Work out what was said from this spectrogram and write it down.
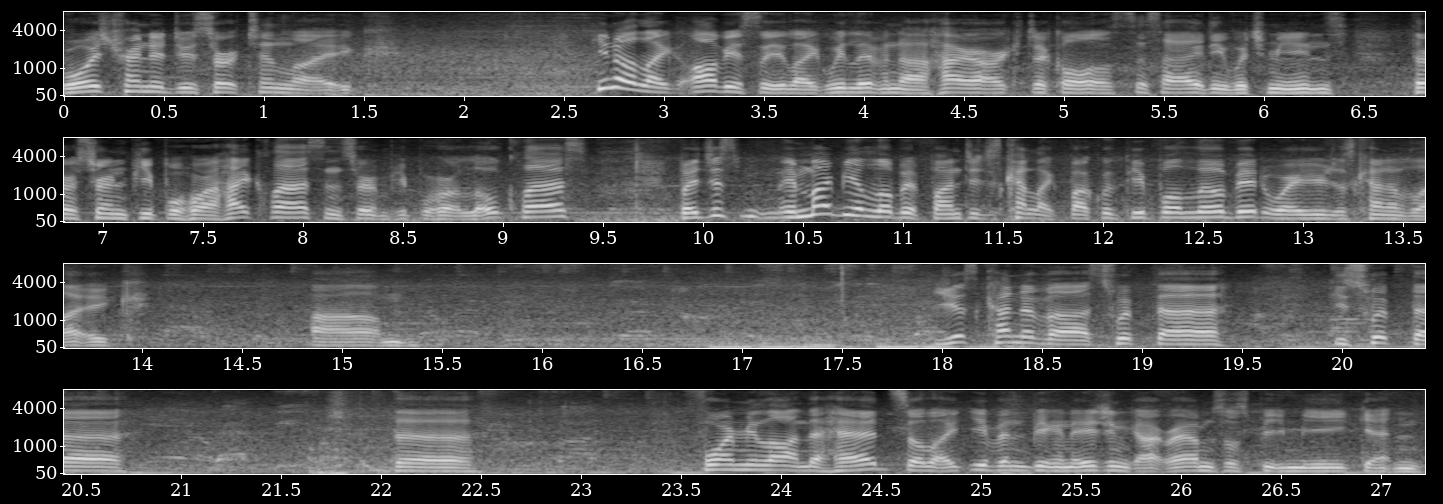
we're always trying to do certain like you know, like obviously, like we live in a hierarchical society, which means there are certain people who are high class and certain people who are low class. But just it might be a little bit fun to just kind of like fuck with people a little bit, where you're just kind of like, um, you just kind of uh, the, you swip the, the formula on the head. So like even being an Asian guy, right? I'm supposed to be meek and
